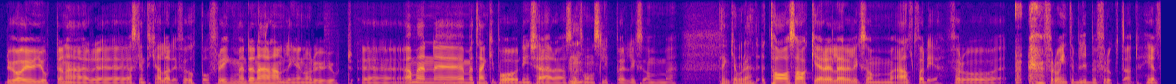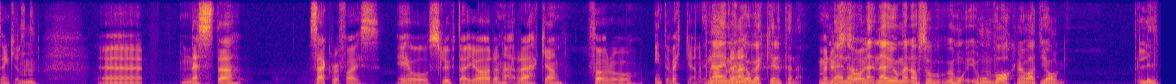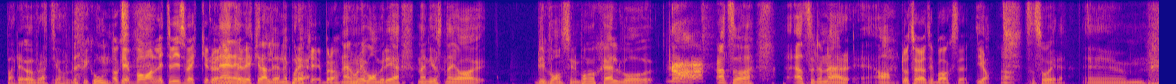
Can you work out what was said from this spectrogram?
Du har ju gjort den här, eh, jag ska inte kalla det för uppoffring, men den här handlingen har du gjort eh, ja, men, eh, med tanke på din kära så Mm. att hon slipper liksom, eh, Tänka på det. ta saker eller liksom allt vad det är för att, för att inte bli befruktad helt enkelt. Mm. Nästa sacrifice är att sluta göra den här räkan för att inte väcka henne på Nej, nätterna. men jag väcker inte henne. Men du nej, sa nej, ju... nej, nej, jo, men alltså, hon, hon vaknade av att jag lipade över att jag fick ont. Okej, vanligtvis väcker du nej, henne nej, inte? jag väcker aldrig henne på det. Okej, bra. nej, hon bra. är van vid det. Men just när jag blir vansinnig på mig själv och alltså, alltså den där, ja, Då tar jag tillbaks det. ja, Ja. så så är det. Ehm,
